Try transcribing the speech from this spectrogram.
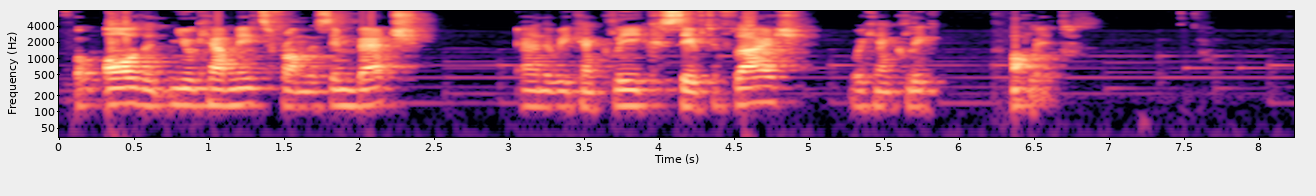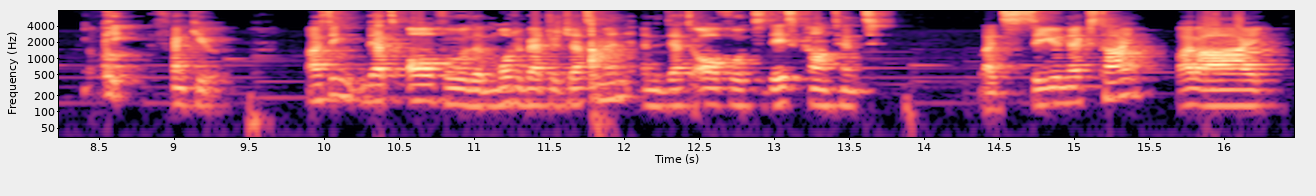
for all the new cabinets from the same batch and we can click save to flash. We can click complete. Okay thank you. I think that's all for the multi-batch adjustment and that's all for today's content. Let's see you next time. Bye bye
